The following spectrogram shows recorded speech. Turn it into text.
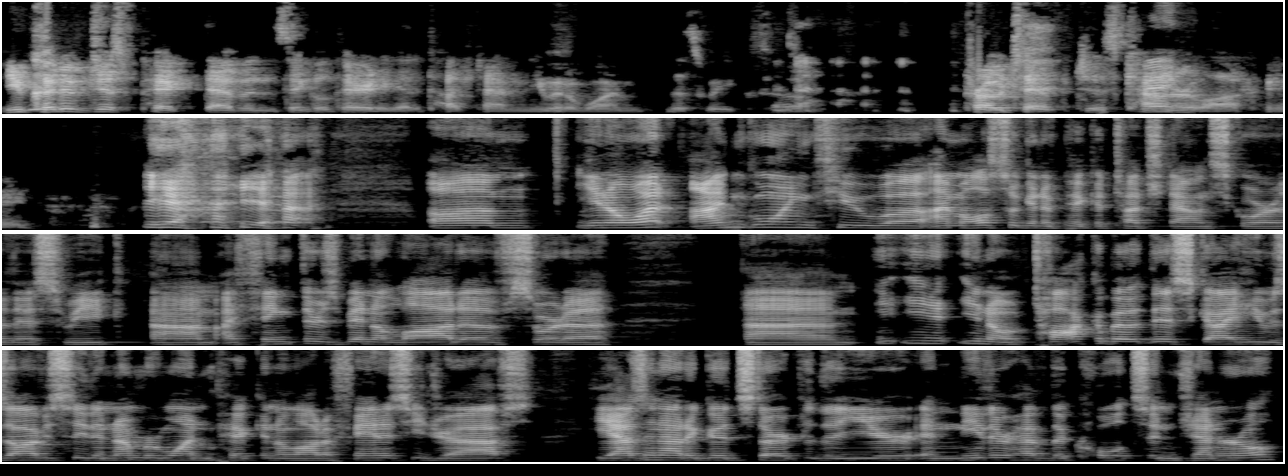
You could have just picked Devin Singletary to get a touchdown and you would have won this week. So, pro tip: just counterlock me. Yeah, yeah. Um, you know what? I'm going to. Uh, I'm also going to pick a touchdown scorer this week. Um, I think there's been a lot of sort of, um, you, you know, talk about this guy. He was obviously the number one pick in a lot of fantasy drafts. He hasn't had a good start to the year, and neither have the Colts in general.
